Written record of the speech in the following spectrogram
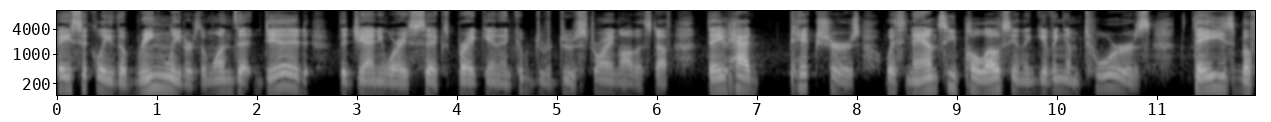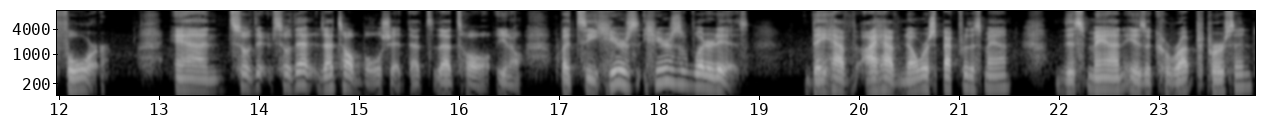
basically the ringleaders, the ones that did the January 6th break in and destroying all this stuff. They had pictures with Nancy Pelosi and then giving them tours days before. And so there, so that that's all bullshit. That's that's all, you know. But see, here's here's what it is they have i have no respect for this man this man is a corrupt person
